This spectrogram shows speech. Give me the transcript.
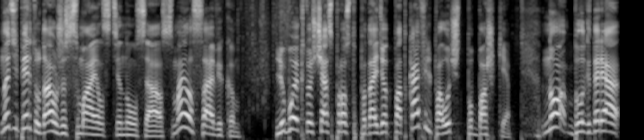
Но теперь туда уже Смайл стянулся. А Смайл с Авиком. Любой, кто сейчас просто подойдет под кафель, получит по башке. Но благодаря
